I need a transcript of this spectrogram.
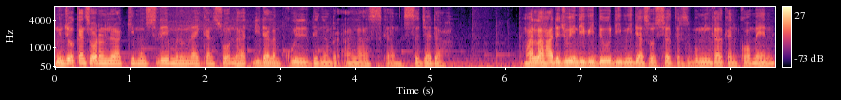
menunjukkan seorang lelaki Muslim menunaikan solat di dalam kuil dengan beralaskan sejadah. Malah ada juga individu di media sosial tersebut meninggalkan komen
